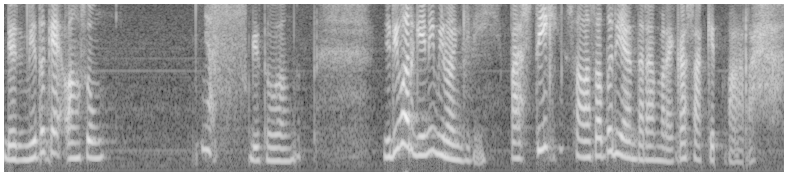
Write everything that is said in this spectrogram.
Dan ini tuh kayak langsung nyes gitu banget jadi warga ini bilang gini pasti salah satu di antara mereka sakit parah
